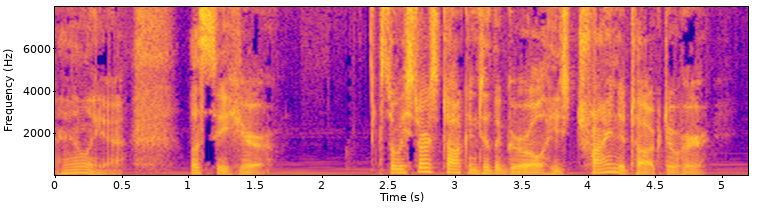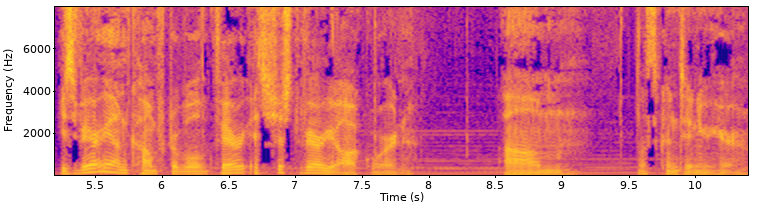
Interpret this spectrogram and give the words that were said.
Hell yeah. Let's see here. So he starts talking to the girl. He's trying to talk to her. He's very uncomfortable. Very it's just very awkward. Um let's continue here.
